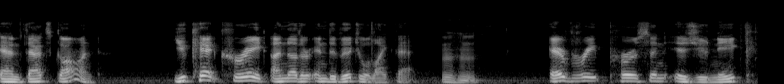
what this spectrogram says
and that's gone. You can't create another individual like that. hmm Every person is unique,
